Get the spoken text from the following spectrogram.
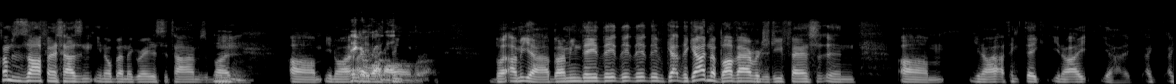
Clemson's offense hasn't you know been the greatest at times, but mm. um you know I, run I think, all over them but I mean, yeah, but I mean, they they they they've got they got an above average defense, and um, you know, I think they, you know, I yeah, I I,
